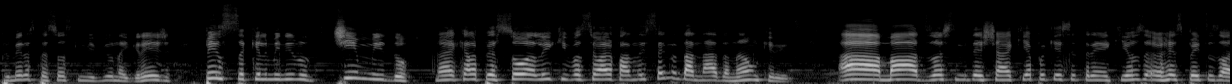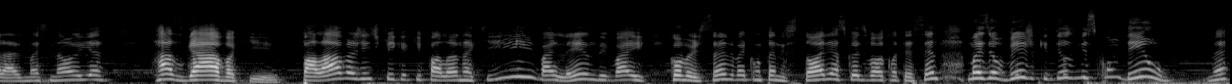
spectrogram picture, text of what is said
primeiras pessoas que me viu na igreja. Pensa aquele menino tímido, né? aquela pessoa ali que você olha e fala, isso aí não dá nada não, queridos. Ah, amados, hoje se me deixar aqui é porque esse trem aqui eu, eu respeito os horários, mas senão eu ia rasgava aqui. Palavra a gente fica aqui falando aqui, vai lendo e vai conversando, vai contando história e as coisas vão acontecendo, mas eu vejo que Deus me escondeu. né?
